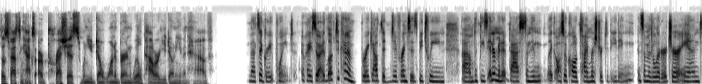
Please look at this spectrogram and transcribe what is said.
those fasting hacks are precious when you don't want to burn willpower you don't even have. That's a great point. Okay, so I'd love to kind of break out the differences between um, like these intermittent fasts, something like also called time restricted eating in some of the literature, and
